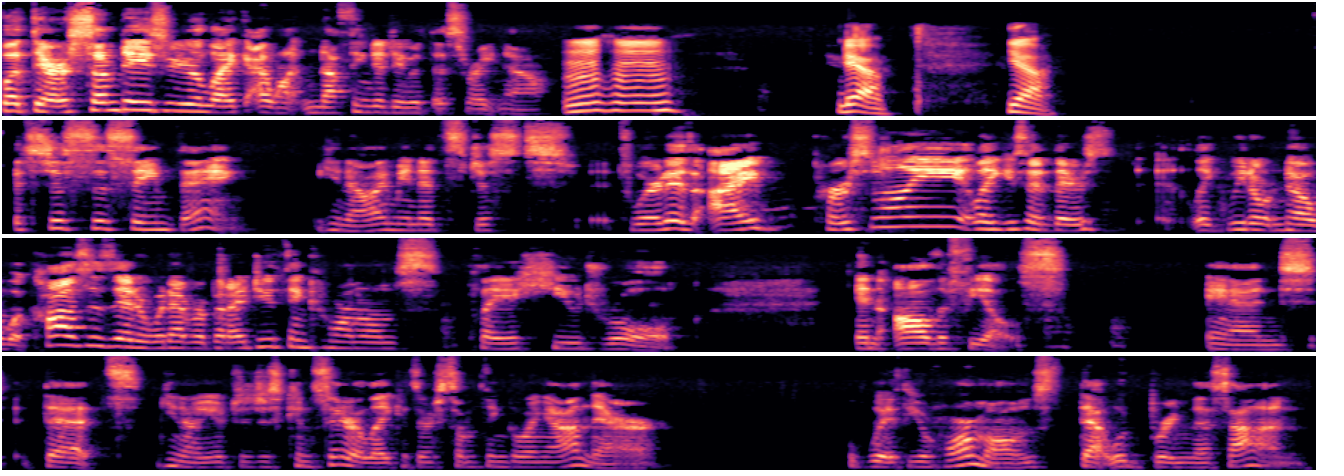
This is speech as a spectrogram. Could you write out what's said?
but there are some days where you're like, I want nothing to do with this right now. Mm-hmm. Yeah. Yeah. It's just the same thing. You know, I mean, it's just it's where it is. I personally, like you said, there's like we don't know what causes it or whatever, but I do think hormones play a huge role in all the feels, and that's you know you have to just consider like is there something going on there with your hormones that would bring this on?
